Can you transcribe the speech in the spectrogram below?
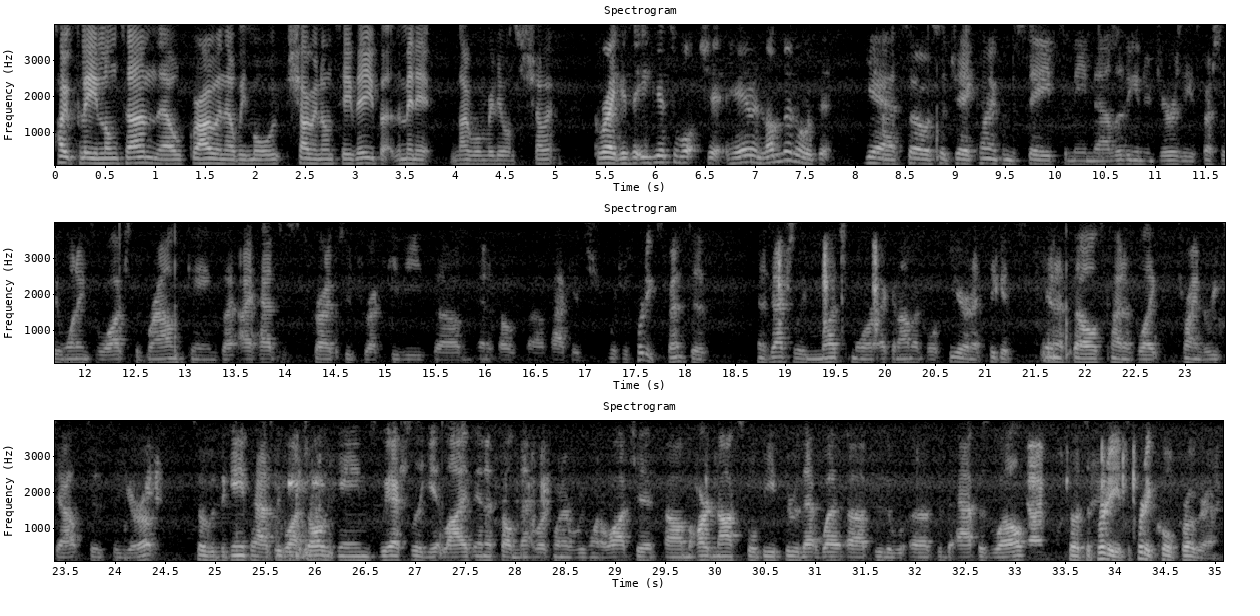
hopefully in long term they'll grow and there'll be more showing on TV. But at the minute, no one really wants to show it. Greg, is it easier to watch it here in London or is it? Yeah, so so Jay, coming from the states, I mean, uh, living in New Jersey, especially wanting to watch the Browns games, I, I had to subscribe to DirecTV's um, NFL uh, package, which was pretty expensive, and it's actually much more economical here. And I think it's NFL's kind of like trying to reach out to, to Europe. So with the Game Pass, we watch all the games. We actually get live NFL Network whenever we want to watch it. Um, Hard Knocks will be through that web, uh, through the uh, through the app as well. So it's a pretty it's a pretty cool program.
